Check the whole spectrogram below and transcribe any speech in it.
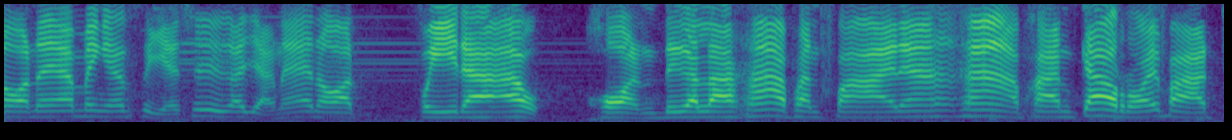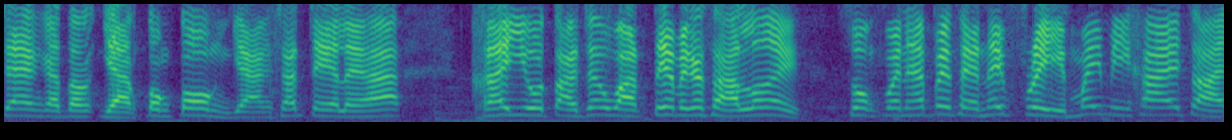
นอนนะฮะไม่งั้นเสียชื่อกันอย่างแน่นอน ฟรีดาวผ่อนเดือนละ 5,000 ปลายนะ 5,900 บาท แจ้งกันอย่างตรงๆ อย่างชัดเจนเลยฮะ ใครอยู่ต่างจังหวัดเตรียมเอกสารเลย ส่งไฟแนนซ์ไปเซ็นให้ฟรี ไม่มีค่าใช้จ่าย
